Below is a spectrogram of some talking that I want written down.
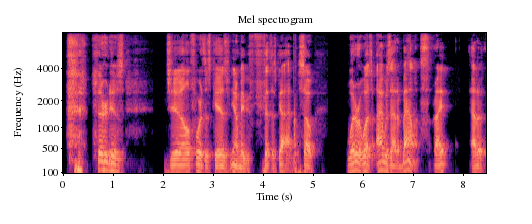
Third is Jill. Fourth is kids. You know, maybe fifth is God. So whatever it was, I was out of balance, right? Out of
